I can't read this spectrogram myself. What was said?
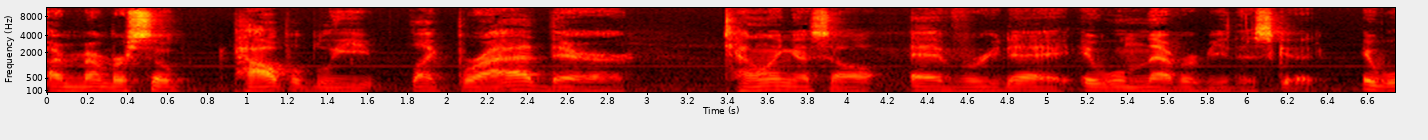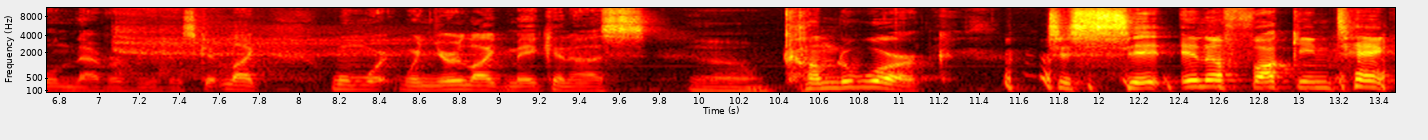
I remember so palpably like Brad there telling us all every day it will never be this good. It will never be this good. Like when we're, when you're like making us you know, come to work to sit in a fucking tank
